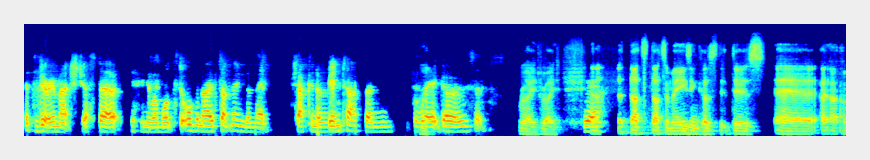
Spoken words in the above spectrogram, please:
it's very much just a if anyone wants to organize something then they chuck an event up and the way it goes it's Right, right. Yeah, uh, that's that's amazing because there's. Uh, I,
